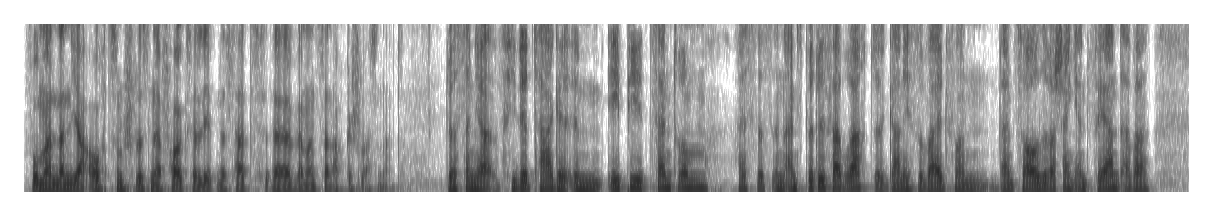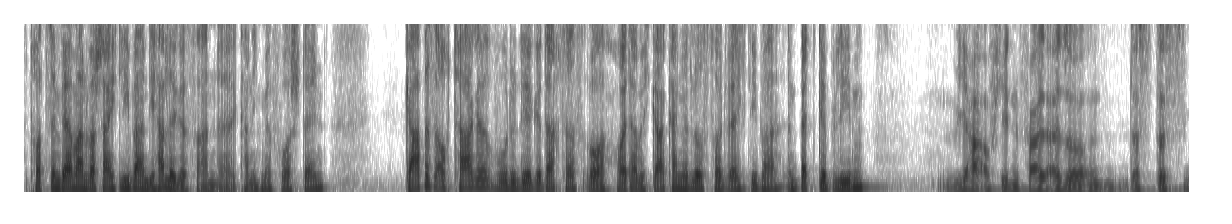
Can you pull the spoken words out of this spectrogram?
wo man dann ja auch zum Schluss ein Erfolgserlebnis hat, äh, wenn man es dann abgeschlossen hat. Du hast dann ja viele Tage im Epizentrum heißt es, in Eimsbüttel verbracht, äh, gar nicht so weit von deinem Zuhause wahrscheinlich entfernt, aber trotzdem wäre man wahrscheinlich lieber an die Halle gefahren, äh, kann ich mir vorstellen. Gab es auch Tage, wo du dir gedacht hast, oh, heute habe ich gar keine Lust, heute wäre ich lieber im Bett geblieben? Ja, auf jeden Fall. Also das, das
